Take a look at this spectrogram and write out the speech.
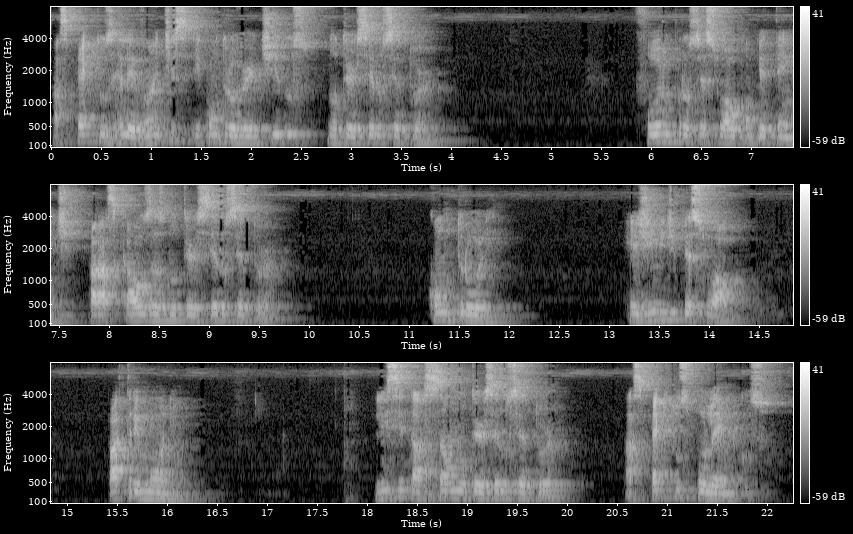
Aspectos relevantes e controvertidos no terceiro setor. Foro processual competente para as causas do terceiro setor. Controle. Regime de pessoal. Patrimônio. Licitação no terceiro setor. Aspectos polêmicos.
